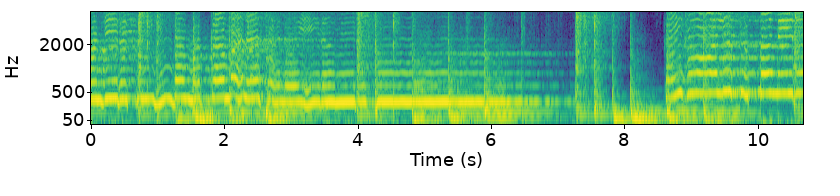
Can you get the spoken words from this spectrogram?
சாஞ்சிருக்கும் இந்த மக்க மனசல ஈரம் இருக்கும். கைகால சுத்தமிரு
